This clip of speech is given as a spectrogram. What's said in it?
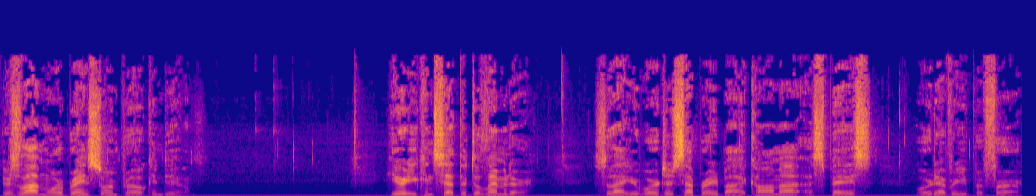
There's a lot more Brainstorm Pro can do. Here you can set the delimiter so that your words are separated by a comma, a space, or whatever you prefer.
